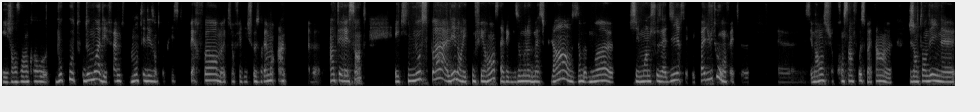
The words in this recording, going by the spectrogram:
Et j'en vois encore beaucoup autour de moi des femmes qui ont monté des entreprises, qui performent, qui ont fait des choses vraiment euh, intéressantes et qui n'osent pas aller dans les conférences avec des homologues masculins en se disant bah, moi, euh, j'ai moins de choses à dire. C'était pas du tout, en fait. c'est marrant, sur France Info ce matin, j'entendais une,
